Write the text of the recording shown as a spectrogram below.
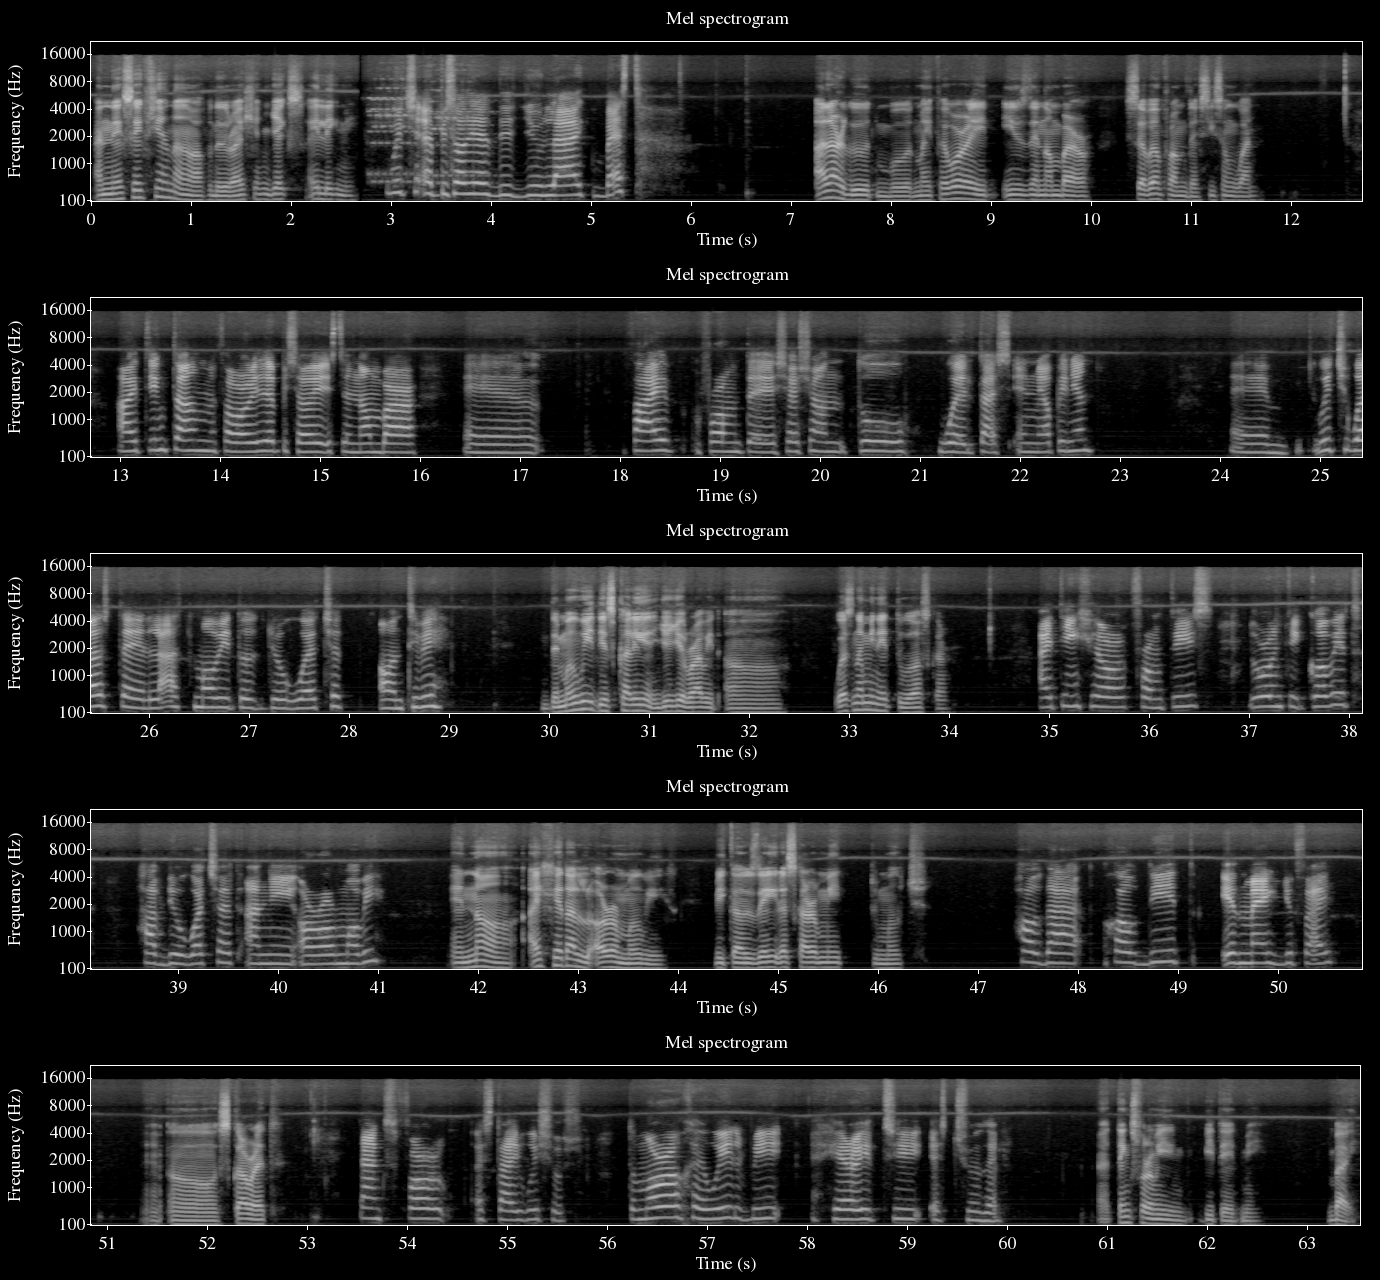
an exception of the duration, yes, I like me. Which episode did you like best? All are good, but my favorite is the number 7 from the season 1. I think that my favorite episode is the number uh, 5 from the session 2 vueltas, in my opinion. Um, which was the last movie that you watched on TV? The movie this called Jojo Rabbit uh, was nominated to Oscar. I think here from this during the COVID, have you watched any horror movie? And no, I hate all horror movies because they scare me too much. How that how did it make you feel? Uh, scared. Thanks for stay with us. Tomorrow he will be the strudel. Uh, thanks for inviting me. Bye.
